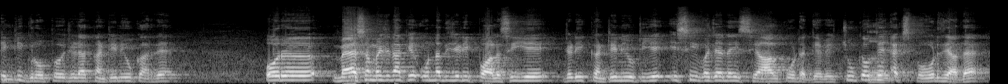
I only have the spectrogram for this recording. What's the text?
ਇੱਕ ਹੀ ਗਰੁੱਪ ਜਿਹੜਾ ਕੰਟੀਨਿਊ ਕਰ ਰਿਹਾ ਹੈ। ਔਰ ਮੈਂ ਸਮਝਦਾ ਕਿ ਉਹਨਾਂ ਦੀ ਜਿਹੜੀ ਪਾਲਿਸੀ ਹੈ ਜਿਹੜੀ ਕੰਟੀਨਿਊਟੀ ਹੈ ਇਸੇ ਵਜ੍ਹਾ ਨਾਲ ਹੀ ਸਿਆਲਕੋਟ ਅੱਗੇ ਵੇ। ਕਿਉਂਕਿ ਉੱਥੇ ਐਕਸਪੋਰਟ ਜ਼ਿਆਦਾ ਹੈ।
